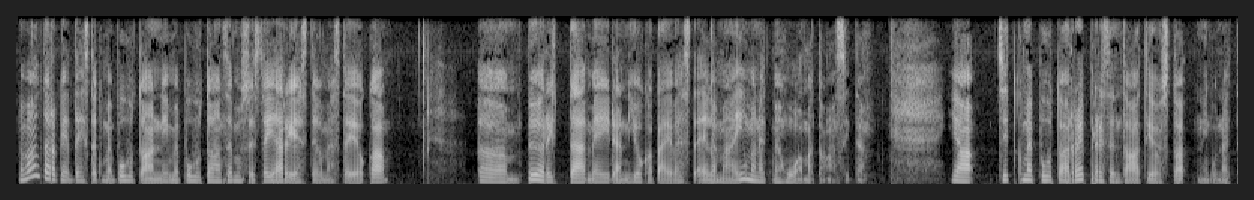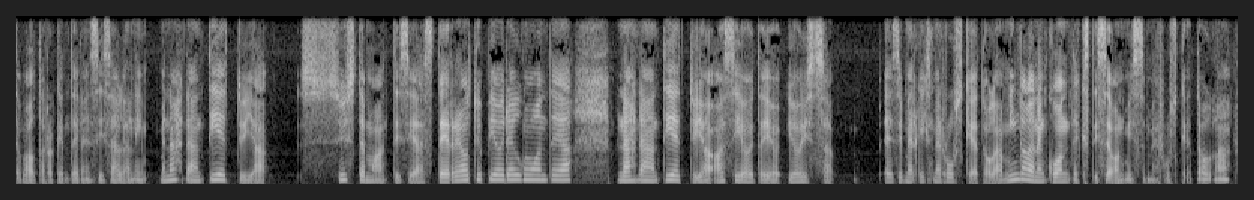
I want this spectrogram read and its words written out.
No valtarakenteessa rakenteista kun me puhutaan, niin me puhutaan semmoisesta järjestelmästä, joka ö, pyörittää meidän jokapäiväistä elämää ilman, että me huomataan sitä. Ja sitten kun me puhutaan representaatiosta niin näiden valtarakenteiden sisällä, niin me nähdään tiettyjä systemaattisia stereotypioiden luonteja. Me nähdään tiettyjä asioita, jo- joissa esimerkiksi me ruskeat ollaan, minkälainen konteksti se on, missä me ruskeat ollaan.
